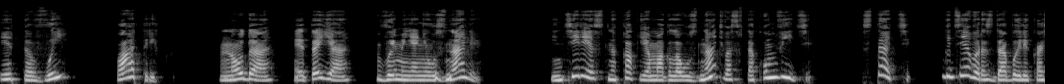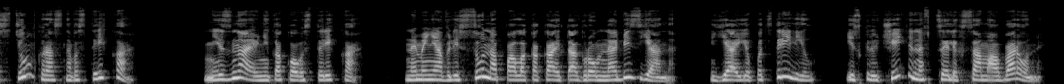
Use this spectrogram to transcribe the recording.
«Это вы? Патрик?» «Ну да, это я. Вы меня не узнали?» «Интересно, как я могла узнать вас в таком виде? Кстати, где вы раздобыли костюм красного старика?» «Не знаю никакого старика. На меня в лесу напала какая-то огромная обезьяна. Я ее подстрелил, исключительно в целях самообороны.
